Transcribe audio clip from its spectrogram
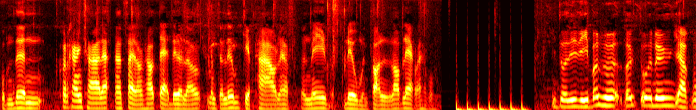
ผมเดินค่อนข้างช้าแล้วนะใส่รองเท้าแตะเดินแล้วมันจะเริ่มเจ็บเท้านะครับ มันไม่เร็วเหมือนตอนรอบแรกแล้วครับผม มีตัวดีๆบ้างเหอสักตัวหนึ่งอยากโว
